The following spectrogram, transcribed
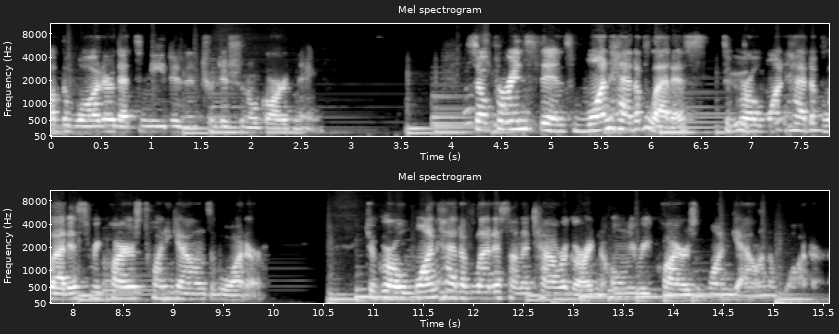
of the water that's needed in traditional gardening. So, for instance, one head of lettuce, to grow one head of lettuce, requires 20 gallons of water. To grow one head of lettuce on a tower garden only requires one gallon of water.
